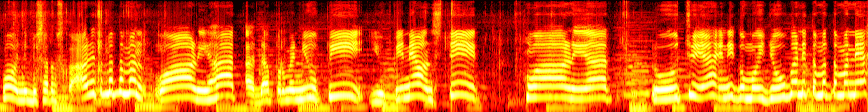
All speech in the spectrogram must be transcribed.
Wow, ini besar sekali, teman-teman. Wah, lihat, ada permen Yupi. Yupi Neon Stick. Wah, lihat. Lucu ya. Ini gemoy juga nih, teman-teman ya.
